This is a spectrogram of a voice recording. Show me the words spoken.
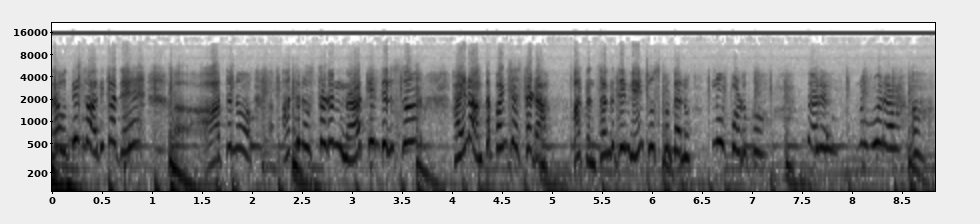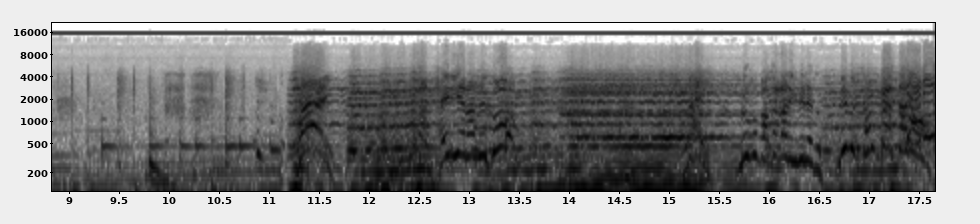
నా ఉద్దేశం అది కాదే. అతను అతను వస్తాడని నాకేం తెలుసు? ఆయన అంత పని చేస్తాడా? అతని సంగతి నేను చూసుకుంటాను. నువ్వు పడుకో. బతకడానికి వీలేదు. నువ్వు చంపేస్తాను. డాడీ!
